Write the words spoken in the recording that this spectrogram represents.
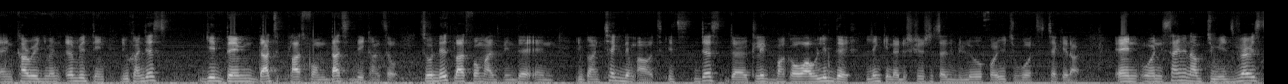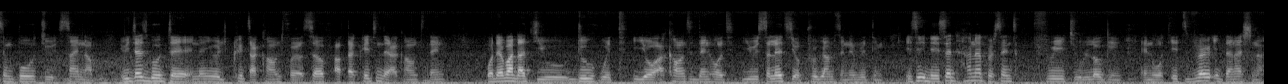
encouragement everything you can just give them that platform that they can sell. So this platform has been there and you can check them out. It's just the clickbank or i'll leave the link in the description section below for you to watch check it out. And when signing up to it's very simple to sign up. You just go there and then you create account for yourself. After creating the account then whatever that you do with your account then what? You select your programs and everything. You see they said 100 percent free to log in and what? It's very international.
